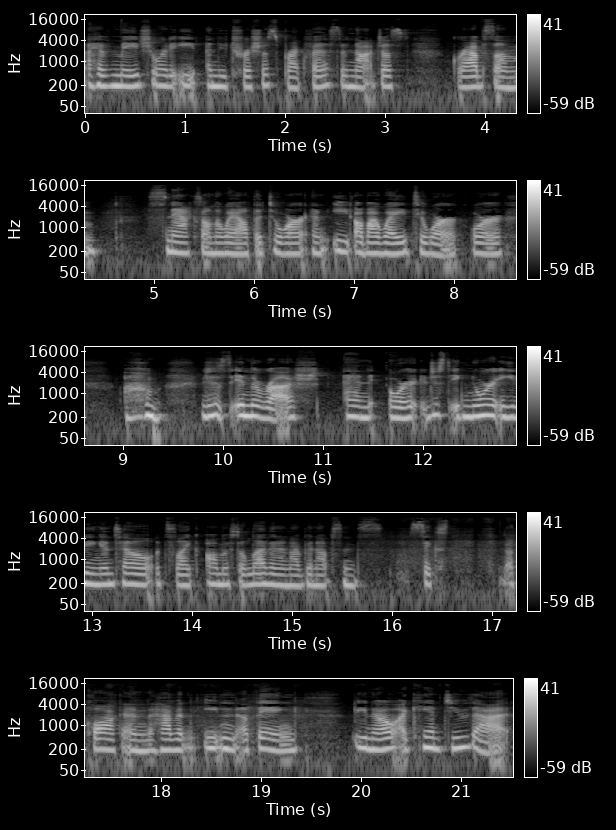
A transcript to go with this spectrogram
I have made sure to eat a nutritious breakfast and not just grab some snacks on the way out the door and eat on my way to work or um, just in the rush and or just ignore eating until it's like almost 11 and I've been up since 6 o'clock and haven't eaten a thing. You know, I can't do that.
